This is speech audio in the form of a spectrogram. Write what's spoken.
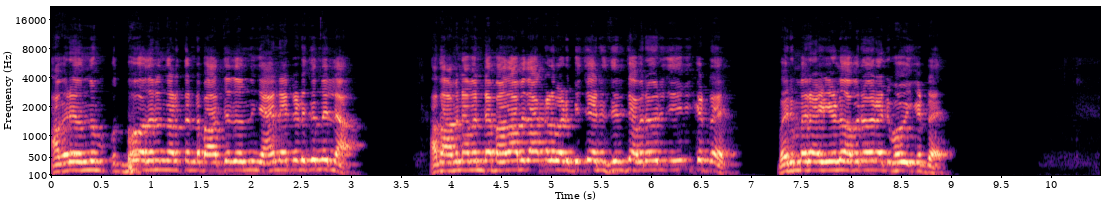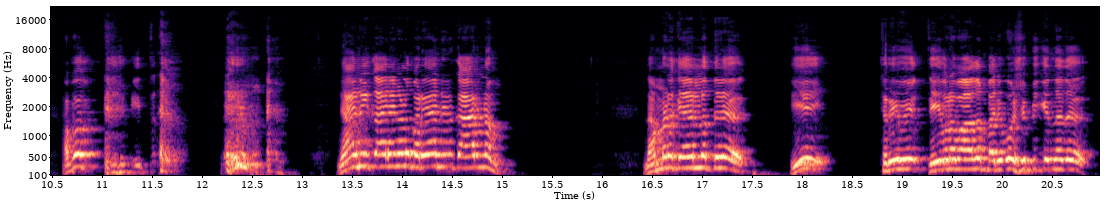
അവരെ ഒന്നും ഉദ്ബോധനം നടത്തേണ്ട ബാധ്യത ഒന്നും ഞാൻ ഏറ്റെടുക്കുന്നില്ല. അത് അവനവന്റെ മാതാപിതാക്കൾ പഠിപ്പിച്ചതനുസരിച്ച് അവരവർ ജീവിക്കട്ടെ. വരും വരാഴികളും അവരവർ അനുഭവിക്കട്ടെ. അപ്പം ഞാൻ ഈ കാര്യങ്ങൾ പറയാനൊരു കാരണം. നമ്മുടെ കേരളത്തിൽ ഈ തീവ്രവാദം പരിപോഷിപ്പിക്കുന്നത്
